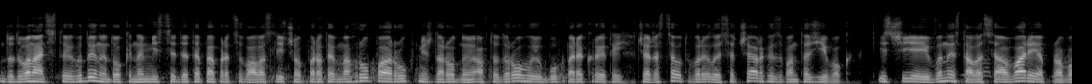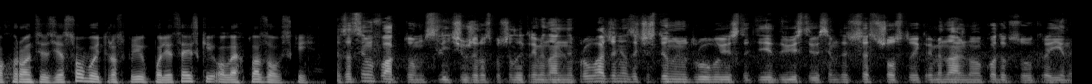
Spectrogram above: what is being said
До 12-ї години, доки на місці ДТП працювала слідчо-оперативна група, рух міжнародною автодорогою був перекритий. Через це утворилися черги з вантажівок. Із чиєї вини сталася аварія, правоохоронці з'ясовують, розповів поліцейський Олег Плазовський. За цим фактом слідчі вже розпочали кримінальне провадження за частиною 2 статті 286 Кримінального кодексу України.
